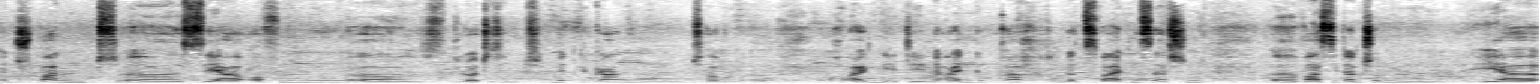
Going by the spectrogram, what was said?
entspannt, äh, sehr offen. Äh, die Leute sind mitgegangen und haben äh, auch eigene Ideen eingebracht. In der zweiten Session äh, war sie dann schon eher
